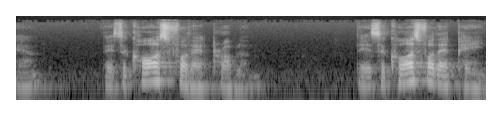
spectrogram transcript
Yeah? There's a cause for that problem. There's a cause for that pain.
